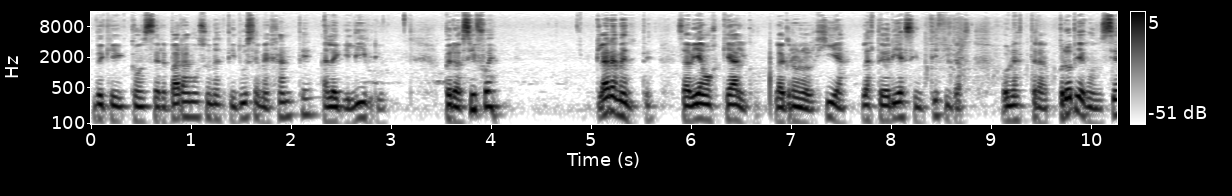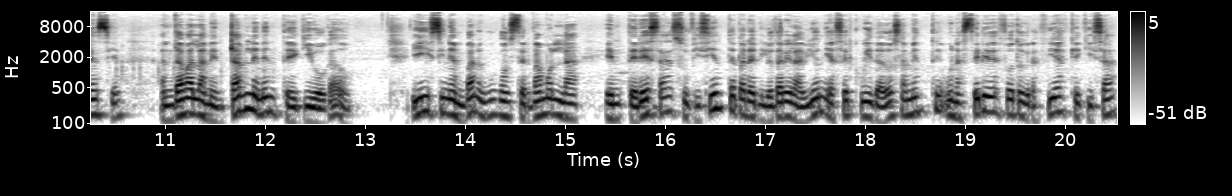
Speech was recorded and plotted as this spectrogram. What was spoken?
de que conserváramos una actitud semejante al equilibrio. Pero así fue. Claramente sabíamos que algo, la cronología, las teorías científicas o nuestra propia conciencia, andaba lamentablemente equivocado. Y sin embargo conservamos la entereza suficiente para pilotar el avión y hacer cuidadosamente una serie de fotografías que quizá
